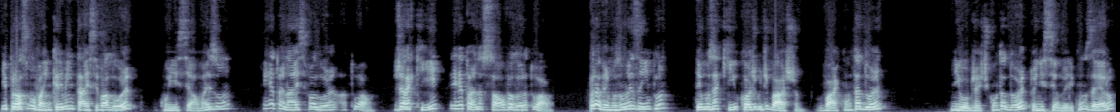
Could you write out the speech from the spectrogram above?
e próximo vai incrementar esse valor com inicial mais 1 e retornar esse valor atual. Já aqui, ele retorna só o valor atual. Para vermos um exemplo, temos aqui o código de baixo. var contador new object contador, estou iniciando ele com zero.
